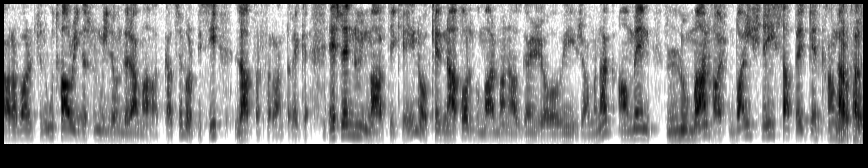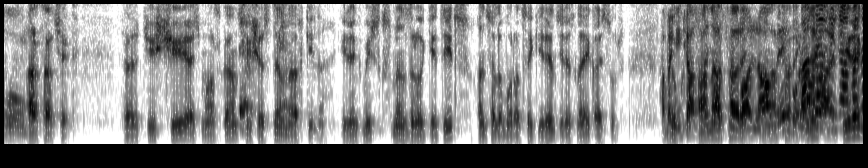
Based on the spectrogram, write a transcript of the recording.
կառավարությունը 890 միլիոն դրամ ա հատկացրել, որպեսի լավ ֆրֆռան տղեկը։ Այս այն նույն մարտիկ էին, ովքեր նախորդ գումարման ազգային ժողովի ժամանակ ամեն լուման հաշվում, բա ինչների սա պետք է այդքան գործողում։ Արդար չեք ճիշտ չի այս մարդկանց հիշեցնել նախկինը։ Իրենք միշտ սկսում են 0 կետից, անցյալը մոռացեք իրենց, իրենց նայեք այսօր։ Հա բայց ինչ ասում ես, ասում լավ է, որ իրենք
